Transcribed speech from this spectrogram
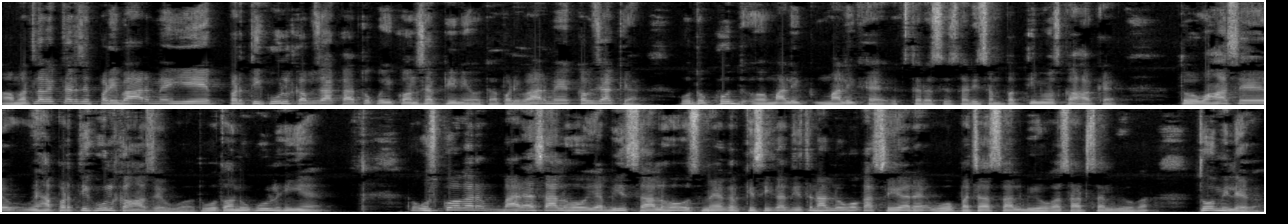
आ, मतलब एक तरह से परिवार में ये प्रतिकूल कब्जा का तो कोई कॉन्सेप्ट ही नहीं होता। परिवार में कब्जा क्या? वो तो खुद मालिक मालिक है एक तरह से सारी संपत्ति में उसका हक है। तो वहाँ से यहाँ प्रतिकूल कहाँ से हुआ? तो वो तो अनुकूल ही है। तो उसको अगर 12 साल हो या 20 साल हो उसमें अगर किसी का जितना लोगों का शेयर है वो 50 साल भी होगा 60 साल भी होगा तो मिलेगा।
